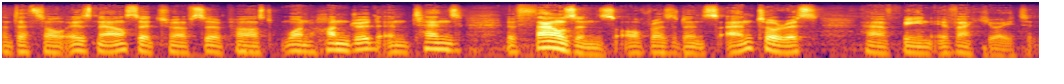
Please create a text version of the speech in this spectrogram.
The death toll is now said to have surpassed 100 and tens of thousands of residents and tourists have been evacuated.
